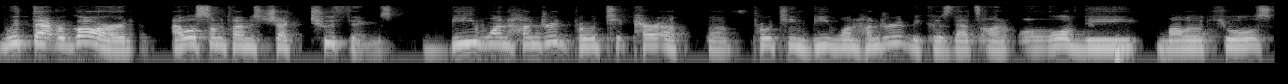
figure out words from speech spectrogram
with that regard, I will sometimes check two things B100, protein, para, uh, protein B100, because that's on all of the molecules,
